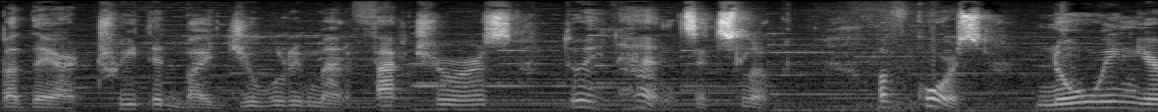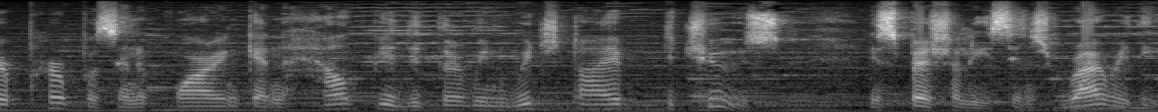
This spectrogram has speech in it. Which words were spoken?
but they are treated by jewelry manufacturers to enhance its look. Of course, knowing your purpose in acquiring can help you determine which type to choose, especially since rarity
